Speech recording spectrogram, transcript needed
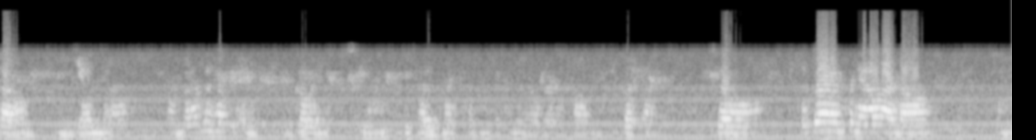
So, yeah, no. Um, but I'm gonna have to end going soon because my cousins are coming over. Um, but yeah. So, that's where I am for now. I know some,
